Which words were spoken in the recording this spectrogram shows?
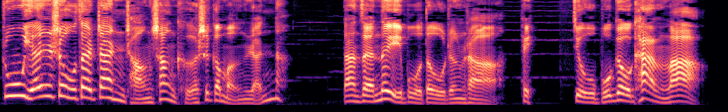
朱延寿在战场上可是个猛人呢，但在内部斗争上，嘿，就不够看了。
